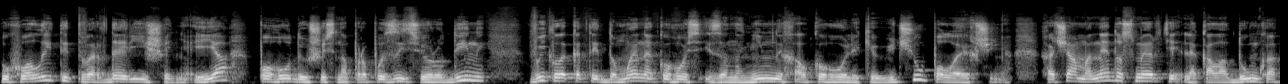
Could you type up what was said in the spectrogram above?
ухвалити тверде рішення, і я, погодившись на пропозицію родини, викликати до мене когось із анонімних алкоголіків, відчув полегшення. Хоча мене до смерті лякала думка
